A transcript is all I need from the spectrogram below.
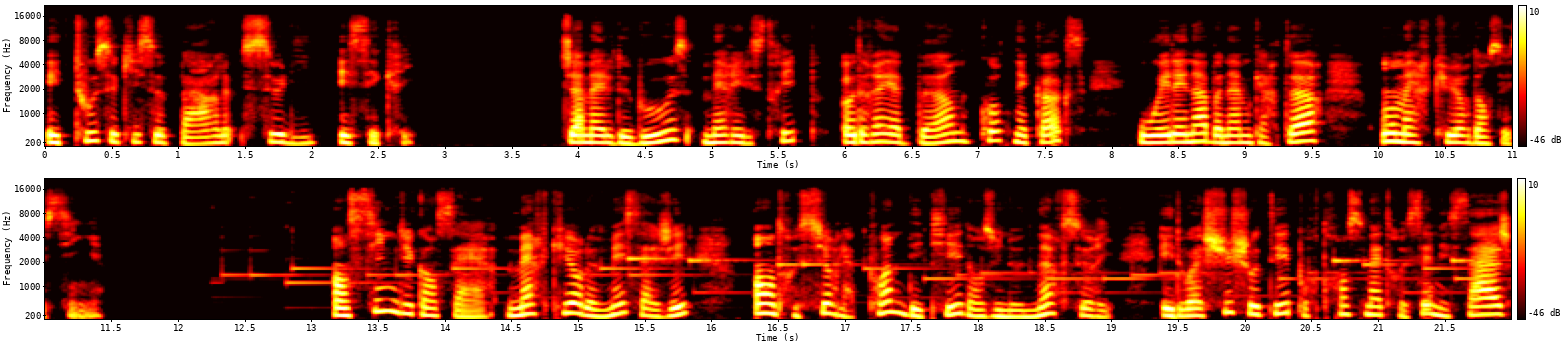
et tout ce qui se parle se lit et s'écrit. Jamel Debbouze, Meryl Streep, Audrey Hepburn, Courtney Cox ou Helena Bonham Carter ont Mercure dans ce signe. En signe du cancer, Mercure le messager entre sur la pointe des pieds dans une nurserie et doit chuchoter pour transmettre ses messages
